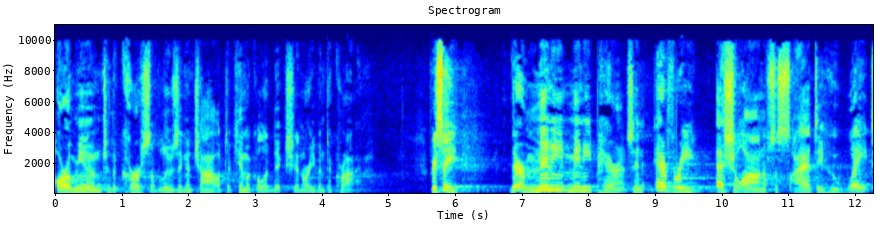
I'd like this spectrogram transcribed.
are immune to the curse of losing a child to chemical addiction or even to crime. For you see, there are many, many parents in every echelon of society who wait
